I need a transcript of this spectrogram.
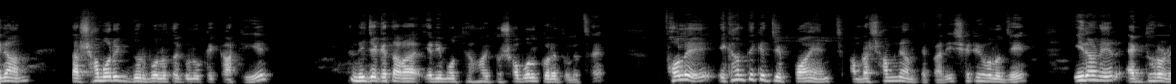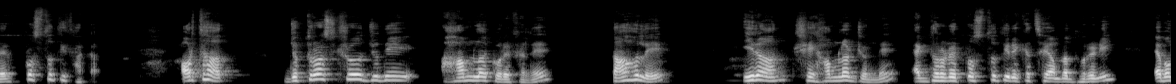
ইরান তার সামরিক দুর্বলতাগুলোকে কাটিয়ে নিজেকে তারা এরই মধ্যে হয়তো সবল করে তুলেছে। ফলে এখান থেকে যে পয়েন্ট আমরা সামনে আনতে পারি সেটি হলো যে ইরানের এক ধরনের প্রস্তুতি থাকা। অর্থাৎ যুক্তরাষ্ট্র যদি হামলা করে ফেলে, তাহলে ইরান সেই হামলার জন্য এক ধরনের প্রস্তুতি রেখেছে আমরা ধরে নিই। এবং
